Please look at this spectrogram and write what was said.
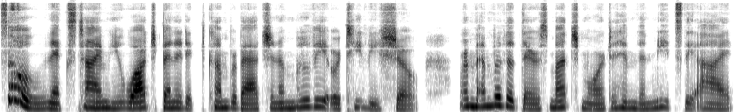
So, next time you watch Benedict Cumberbatch in a movie or TV show, remember that there's much more to him than meets the eye.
